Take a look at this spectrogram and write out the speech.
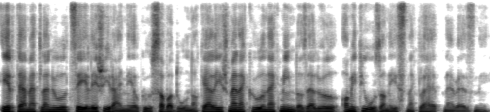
Értelmetlenül cél és irány nélkül szabadulnak el, és menekülnek mindaz elől, amit józanésznek lehet nevezni.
